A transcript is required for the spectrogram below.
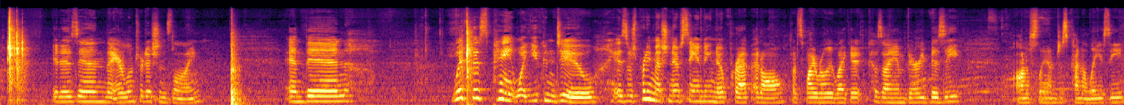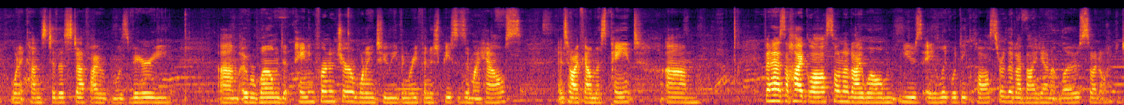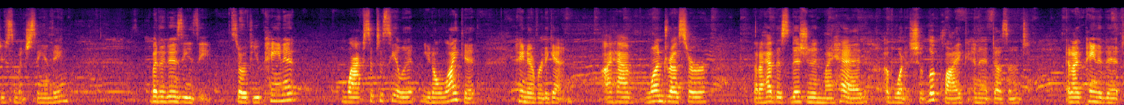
It is in the Heirloom Traditions line. And then with this paint, what you can do is there's pretty much no sanding, no prep at all. That's why I really like it, because I am very busy. Honestly, I'm just kind of lazy when it comes to this stuff. I was very um, overwhelmed at painting furniture, wanting to even refinish pieces in my house until I found this paint. Um, if it has a high gloss on it, I will use a liquid deglosser that I buy down at Lowe's so I don't have to do so much sanding. But it is easy. So if you paint it, wax it to seal it, you don't like it, paint over it again. I have one dresser that I had this vision in my head of what it should look like and it doesn't. And I painted it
